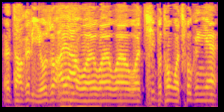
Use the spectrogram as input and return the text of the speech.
呃找个理由说，哎呀，我我我我气不通，我抽根烟，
